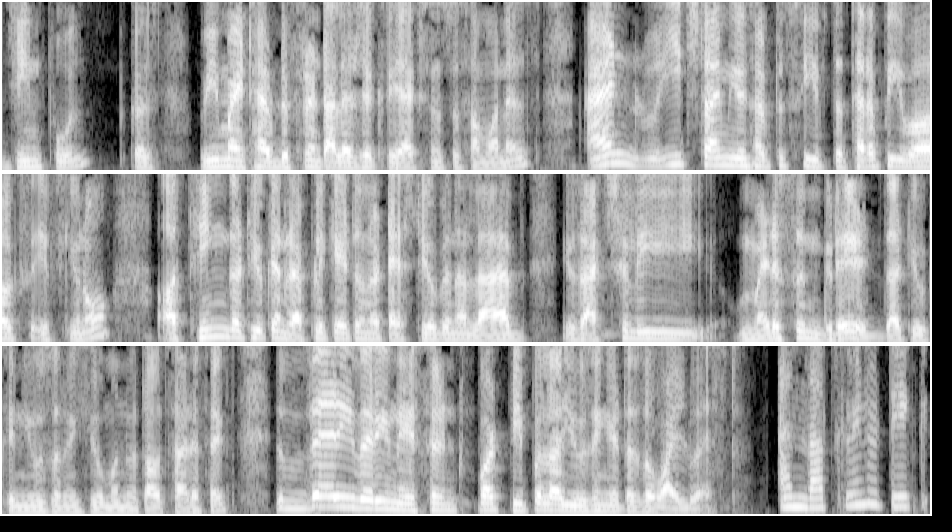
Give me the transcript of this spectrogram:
gene pool because we might have different allergic reactions to someone else. And each time you have to see if the therapy works if you know a thing that you can replicate in a test tube in a lab is actually medicine grade that you can use on a human without side effects. Very very nascent but people are using it as the wild west And that's going to take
